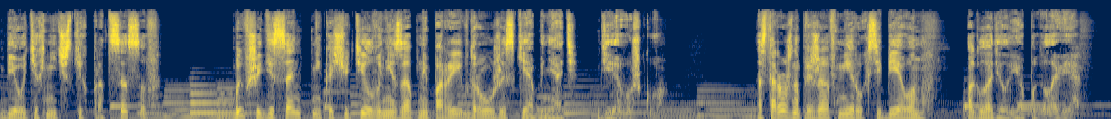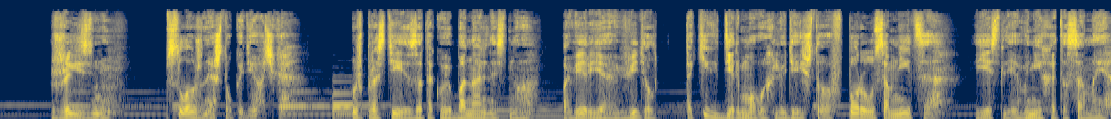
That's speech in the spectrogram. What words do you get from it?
биотехнических процессов, бывший десантник ощутил внезапный порыв дружески обнять девушку. Осторожно прижав Миру к себе, он погладил ее по голове. Жизнь — сложная штука, девочка. Уж прости за такую банальность, но, поверь, я видел таких дерьмовых людей, что впору усомниться, есть ли в них эта самая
